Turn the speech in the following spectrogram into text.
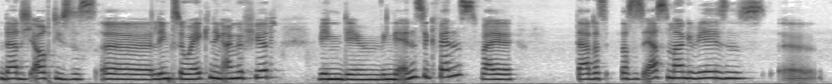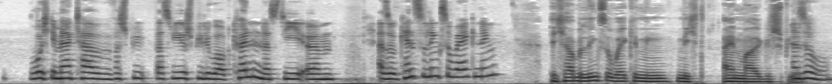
Und da hatte ich auch dieses äh, Link's Awakening angeführt, wegen, dem, wegen der Endsequenz, weil da das, das das erste Mal gewesen ist, äh, wo ich gemerkt habe, was, Spiel, was Videospiele überhaupt können, dass die, ähm, also kennst du Link's Awakening? Ich habe Link's Awakening nicht einmal gespielt. Also,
